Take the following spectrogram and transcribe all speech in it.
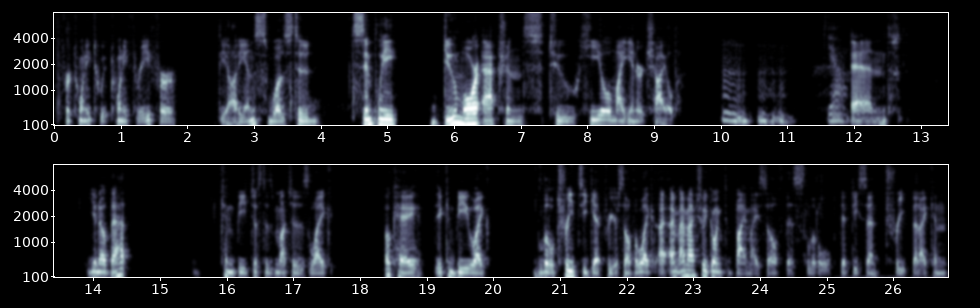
for 2023 for the audience was to simply do more actions to heal my inner child. Mm, mm-hmm. Yeah. And, you know, that can be just as much as like, okay, it can be like little treats you get for yourself. Like I, am I'm actually going to buy myself this little fifty cent treat that I can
